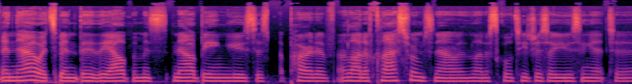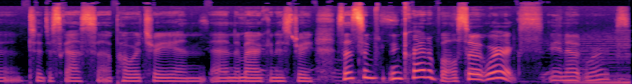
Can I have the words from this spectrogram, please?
And now it's been, the, the album is now being used as part of a lot of classrooms now. And a lot of school teachers are using it to, to discuss uh, poetry and, and American history. So that's incredible. So it works, you know, it works.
